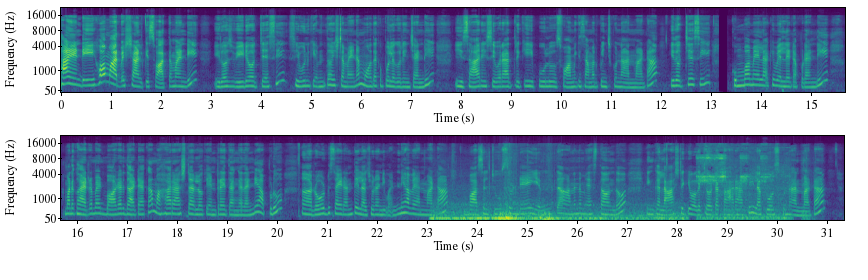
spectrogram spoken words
Hi అండి home harvest ఛానల్కి స్వాగతం అండి. ఈరోజు వీడియో వచ్చేసి శివునికి ఎంతో ఇష్టమైన మోదక పూల గురించి అండి. ఈసారి శివరాత్రికి ఈ పూలు స్వామికి సమర్పించుకున్నా అనమాట ఇది వచ్చేసి కుంభమేళాకి వెళ్ళేటప్పుడు అండి. మనకు హైదరాబాద్ బార్డర్ దాటాక మహారాష్ట్రలోకి ఎంటర్ అవుతాం కదండి. అప్పుడు రోడ్డు సైడ్ అంతా ఇలా చూడండి ఇవన్నీ అవే అనమాట అసలు చూస్తుంటే ఎంత ఆనందం వేస్తూ ఉందో. ఇంకా లాస్ట్కి ఒక చోట కార్ ఆపి ఇలా కోసుకున్నా అనమాట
